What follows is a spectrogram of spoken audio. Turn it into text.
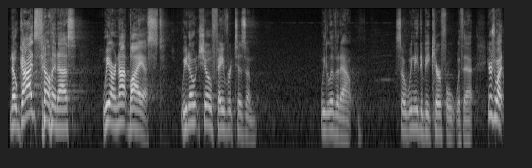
No, God's telling us we are not biased. We don't show favoritism. We live it out. So we need to be careful with that. Here's what,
